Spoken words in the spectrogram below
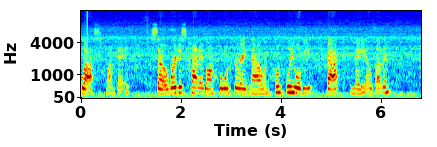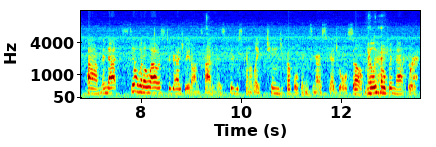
last Monday. So we're just kind of on hold for right now, and hopefully we'll be back May 11th. Um, and that still would allow us to graduate on time. Is they're just gonna like change a couple things in our schedule. So I'm really Okay. hoping that works.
